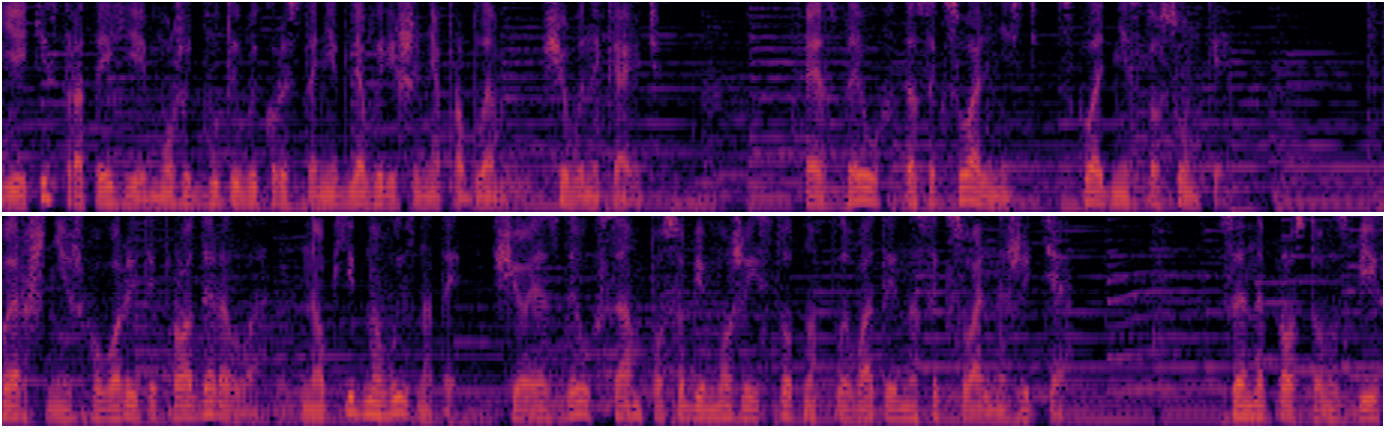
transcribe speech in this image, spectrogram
і які стратегії можуть бути використані для вирішення проблем, що виникають. СДУХ та сексуальність складні стосунки. Перш ніж говорити про Адерелла, необхідно визнати, що СДУХ сам по собі може істотно впливати на сексуальне життя. Це не просто збіг,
